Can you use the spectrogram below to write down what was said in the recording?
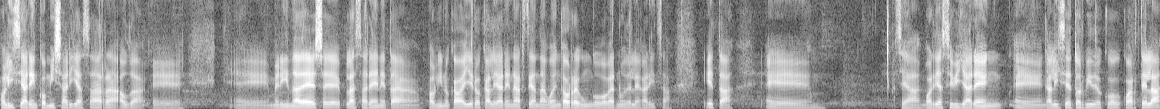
poliziaren komisaria zaharra, hau da, e, e, Merindades plazaren eta Paulino Caballero kalearen artean dagoen gaur egungo gobernu delegaritza. Eta e, Zea, Guardia Zibilaren e, Galizia etorbideoko kuartela,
